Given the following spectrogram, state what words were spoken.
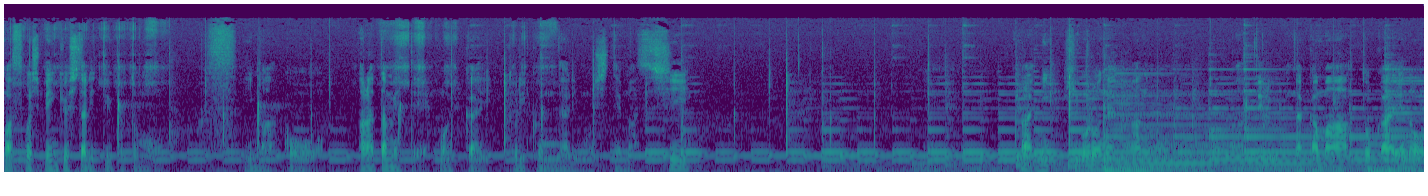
まあ、少し勉強したりっていうことも今こう改めてもう一回取り組んだりもしてますし、えーまあ、に日頃ね、あの会ってる仲間とかへの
